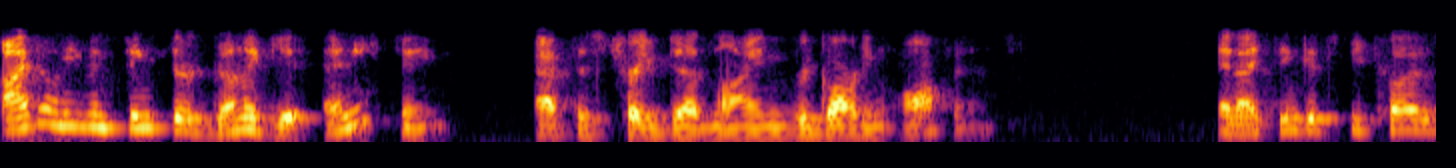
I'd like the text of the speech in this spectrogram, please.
I don't even think they're going to get anything at this trade deadline regarding offense. And I think it's because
